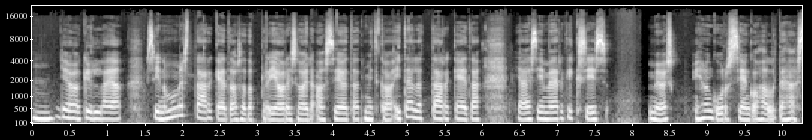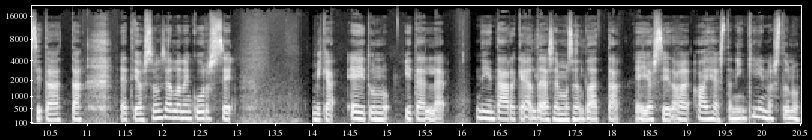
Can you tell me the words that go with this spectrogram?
Mm. Joo, kyllä. Ja siinä on mun mielestä tärkeää osata priorisoida asioita, että mitkä on itselle tärkeitä. Ja esimerkiksi siis myös ihan kurssien kohdalla tehdä sitä, että, että jos on sellainen kurssi, mikä ei tunnu itselle niin tärkeältä ja semmoiselta, että ei ole siitä aiheesta niin kiinnostunut,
